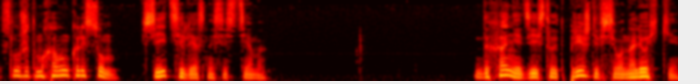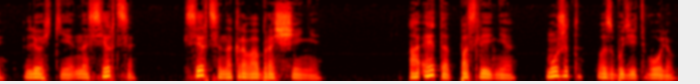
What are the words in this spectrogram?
служит маховым колесом всей телесной системы. Дыхание действует прежде всего на легкие, легкие на сердце, сердце на кровообращение. А это, последнее, может возбудить волю.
